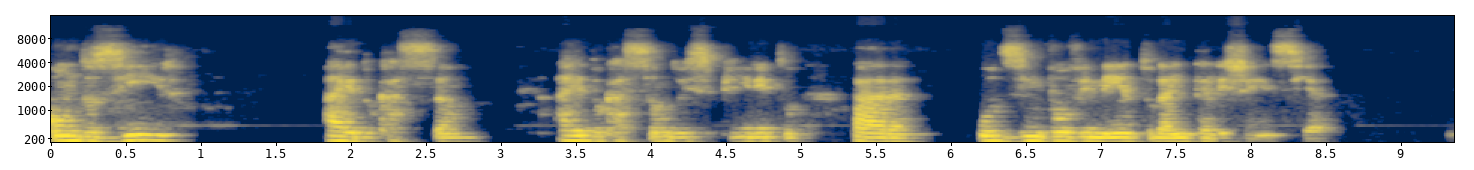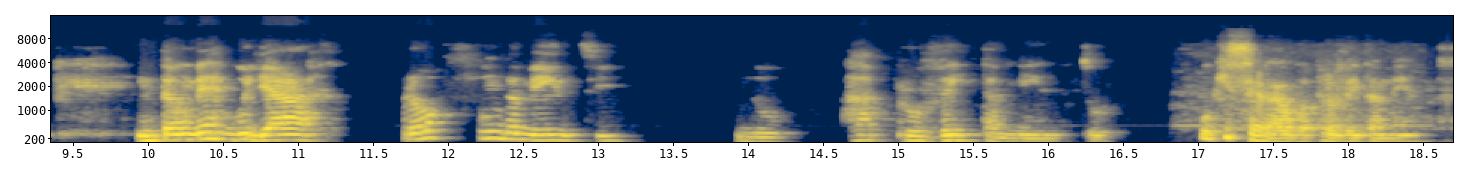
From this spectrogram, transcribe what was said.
Conduzir a educação, a educação do espírito para o desenvolvimento da inteligência. Então, mergulhar profundamente no aproveitamento. O que será o aproveitamento?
